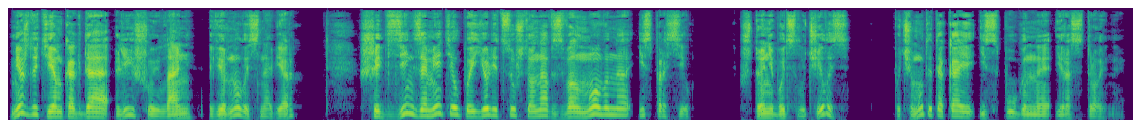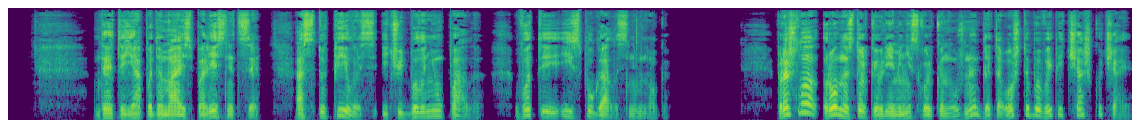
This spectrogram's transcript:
Между тем, когда Ли Шуйлань вернулась наверх, Шидзинь заметил по ее лицу, что она взволнована, и спросил. — Что-нибудь случилось? Почему ты такая испуганная и расстроенная? — Да это я, поднимаясь по лестнице, оступилась и чуть было не упала. Вот и, и испугалась немного. Прошло ровно столько времени, сколько нужно для того, чтобы выпить чашку чая.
